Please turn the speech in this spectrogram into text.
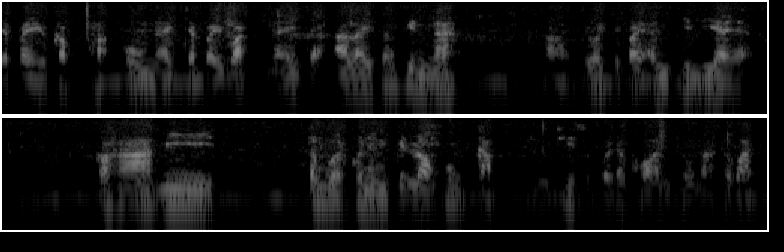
จะไปกับพระองค์ไหนจะไปวัดไหนจะอะไรทั้งสิ้นนะอ่าจะว่าจะไปอันอินเดียเนี่ยก็หามีตำรวจคนหนึ่งเป็นรองผู้กำกับอยู่ที่สกลนครโทรมาสวัสดิ์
